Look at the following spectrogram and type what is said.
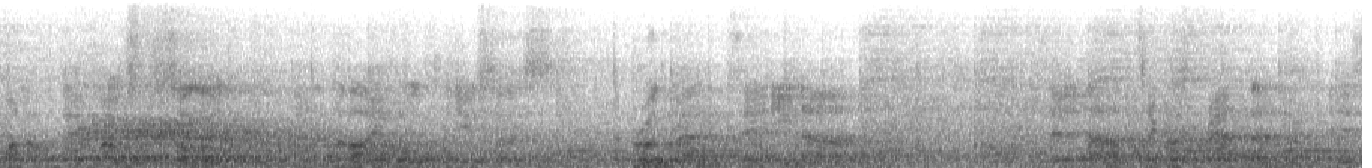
one of their most solid and reliable producers, the broodmare. Zelina, Tegra's granddam, is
